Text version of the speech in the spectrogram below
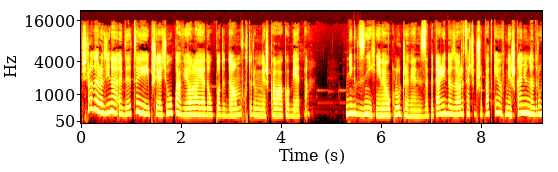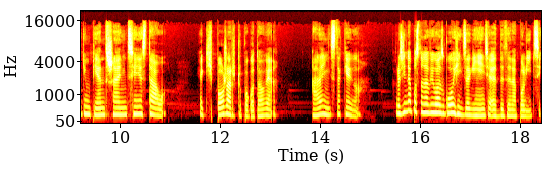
W środę rodzina Edyty i jej przyjaciółka Viola jadą pod dom, w którym mieszkała kobieta. Nikt z nich nie miał kluczy, więc zapytali dozorcę, czy przypadkiem w mieszkaniu na drugim piętrze nic się nie stało. Jakiś pożar czy pogotowie. Ale nic takiego. Rodzina postanowiła zgłosić zaginięcie Edyty na policję.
